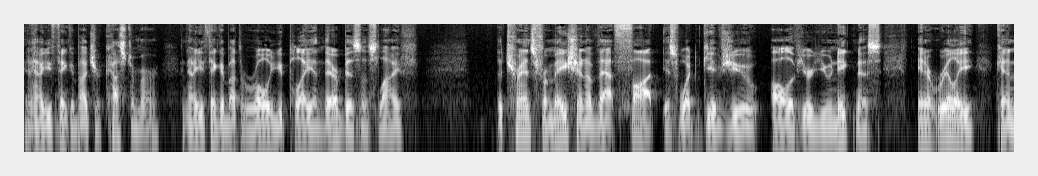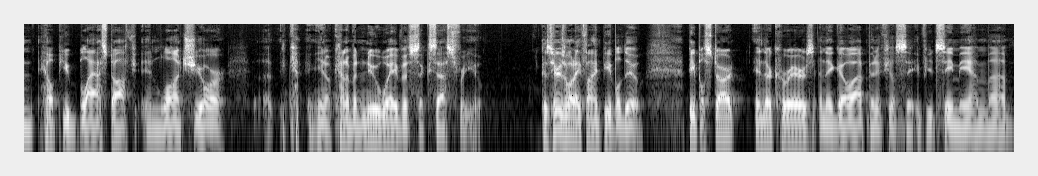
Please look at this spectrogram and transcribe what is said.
and how you think about your customer and how you think about the role you play in their business life. The transformation of that thought is what gives you all of your uniqueness and it really can help you blast off and launch your, uh, you know, kind of a new wave of success for you. Because here's what I find people do: people start in their careers and they go up, and if you'll see, if you'd see me, I'm um,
